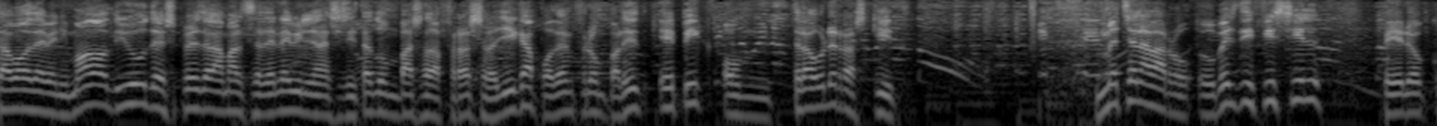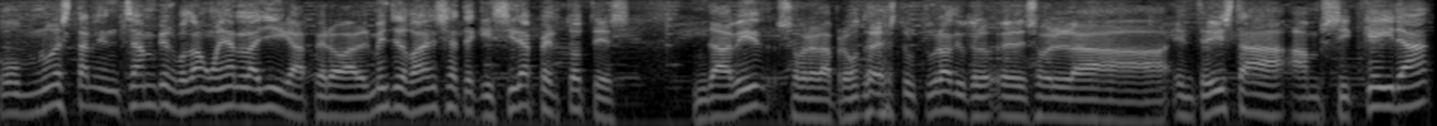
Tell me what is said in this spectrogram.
Tavo de Benimodo diu després de la marxa de Neville necessitat d'un Barça d'aferrar-se a la Lliga podem fer un partit èpic on traure rasquit. Metge Navarro, ho veig difícil, però com no estan en Champions voldran guanyar la Lliga, però almenys el València te quisiera per totes. David, sobre la pregunta d'estructura, diu que, eh, sobre la entrevista amb Siqueira,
